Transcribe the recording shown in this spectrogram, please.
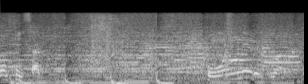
Nice coffee sir only require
